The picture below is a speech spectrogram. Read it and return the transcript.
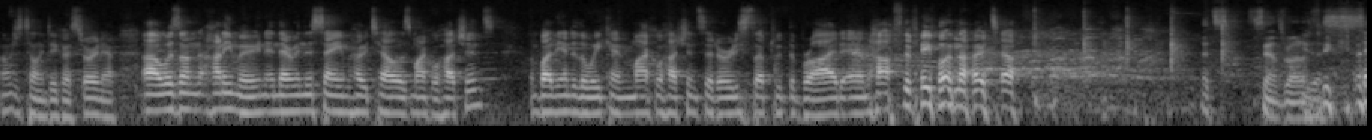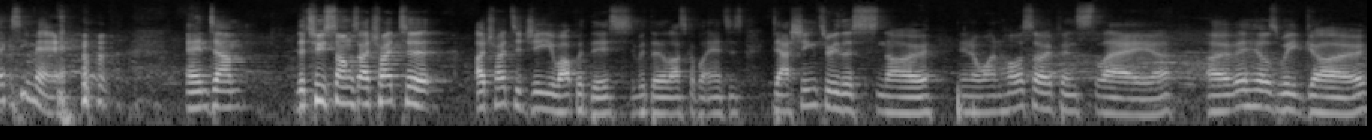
I'm just telling Dicko's story now. Uh, was on honeymoon and they were in the same hotel as Michael Hutchence. And by the end of the weekend, Michael Hutchence had already slept with the bride and half the people in the hotel. that sounds right, I He's a think. sexy man. and um, the two songs I tried to I tried to g you up with this with the last couple of answers. Dashing through the snow in a one horse open sleigh, over hills we go,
